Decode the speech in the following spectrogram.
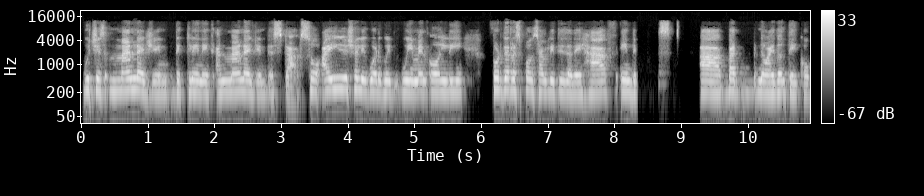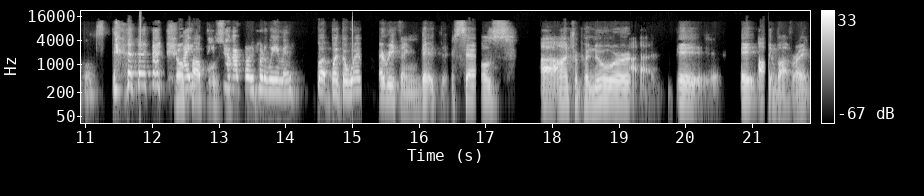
which is managing the clinic and managing the staff. So I usually work with women only for the responsibilities that they have in the uh, but no, I don't take couples. No couples. I have a for women. But but the women everything. Sales uh, entrepreneur uh, it, it, all above right?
